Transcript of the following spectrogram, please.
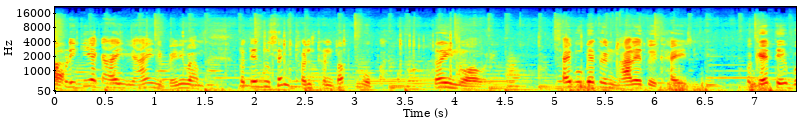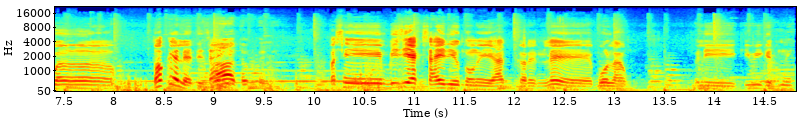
આપણે કહીએ કે આઈ આઈ ને ભણીવામાં પણ તે છે ને ઠંડ ઠંડ બાપ ગોપાલ. કઈ ન આવડે. સાહેબ બે ત્રણ મારે તોય ખાઈ લઈએ. પણ કહેતી ધકે લેતી હા જાય પછી બીજી એક શાયરી કોને યાદ કરે ને લે બોલાવું. પેલી કેવી ગતની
